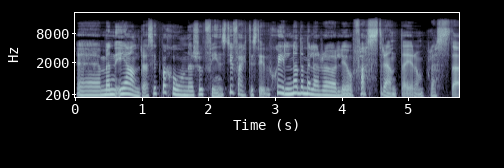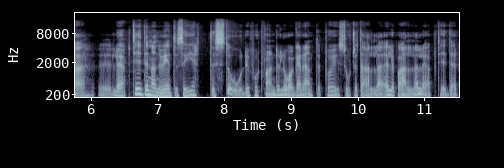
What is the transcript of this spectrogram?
Eh, men i andra situationer så finns det ju faktiskt det. Skillnaden mellan rörlig och fast ränta i de flesta eh, löptiderna nu är inte så jättestor. Det är fortfarande låga räntor på i stort sett alla, eller på alla löptider.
